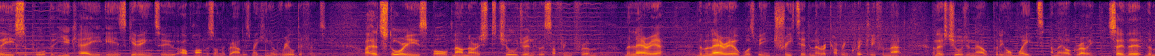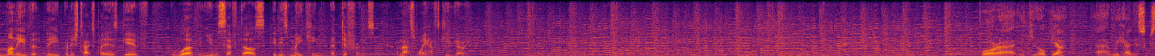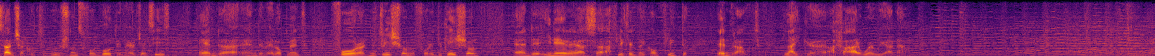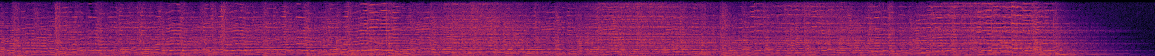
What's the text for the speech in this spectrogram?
The support that UK is giving to our partners on the ground is making a real difference. I heard stories of malnourished children who are suffering from malaria. The malaria was being treated and they're recovering quickly from that and those children are now putting on weight and they are growing. So the, the money that the British taxpayers give, the work that UNICEF does, it is making a difference and that's why you have to keep going. For uh, Ethiopia, uh, we had substantial contributions for both emergencies and, uh, and development, for nutrition, for education, and in areas afflicted by conflict and drought, like Afar, where we are now.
